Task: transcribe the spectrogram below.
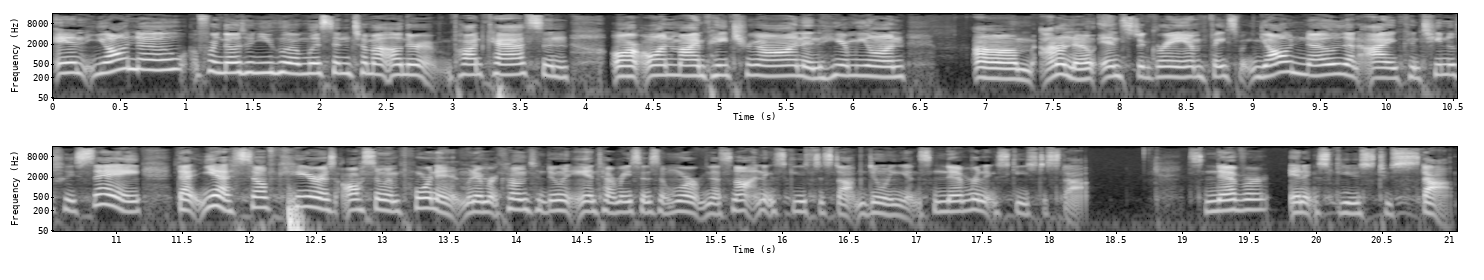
And y'all know, for those of you who have listened to my other podcasts and are on my Patreon and hear me on um, I don't know, Instagram, Facebook. Y'all know that I continuously say that yes, self care is also important whenever it comes to doing anti racism work. That's not an excuse to stop doing it. It's never an excuse to stop. It's never an excuse to stop.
